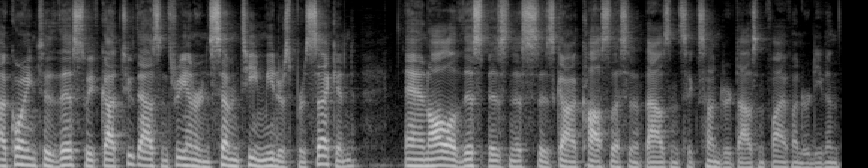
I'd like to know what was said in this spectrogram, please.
According to this, we've got 2,317 meters per second, and all of this business is going to cost less than 1,600, 1,500 even.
